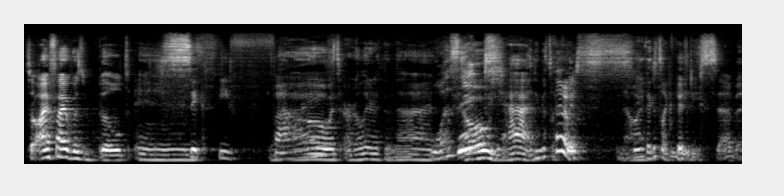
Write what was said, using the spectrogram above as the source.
So I five was built in Sixty five. Oh, it's earlier than that. Was it? Oh yeah, I think it's I like it was no, I think it's like fifty seven.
